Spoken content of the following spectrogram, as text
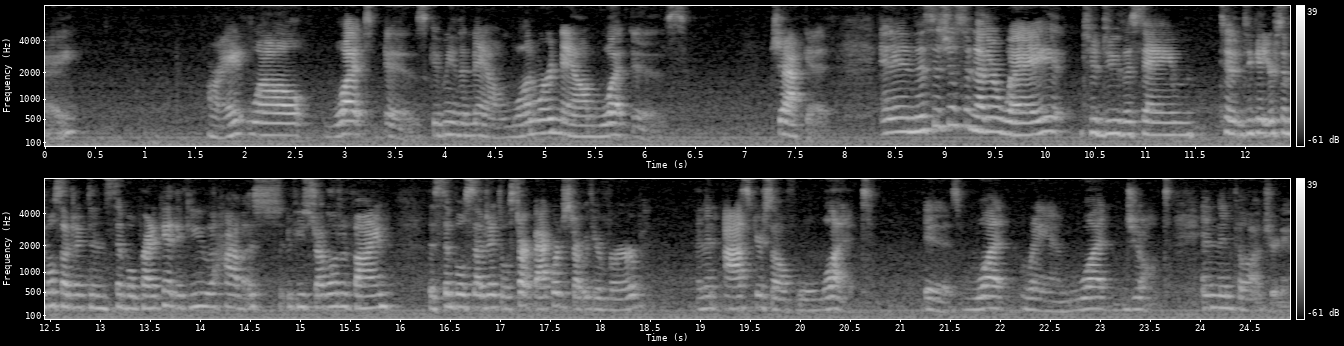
Okay? All right, well, what is? Give me the noun. One word noun, what is? Jacket. And this is just another way to do the same, to, to get your simple subject and simple predicate. If you have a, if you struggle to find the simple subject, we'll start backwards, start with your verb and then ask yourself, well, what is, what ran, what jumped, and then fill out your noun.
